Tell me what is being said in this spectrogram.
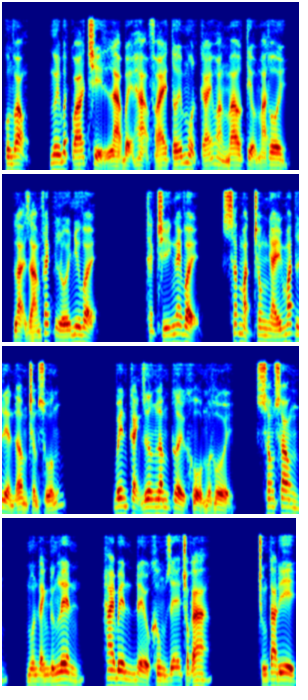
cuồng vọng, ngươi bất quá chỉ là bệ hạ phái tới một cái hoàng bao tiểu mà thôi, lại dám phách lối như vậy. Thạch trí nghe vậy, sắc mặt trong nháy mắt liền âm trầm xuống. Bên cạnh Dương Lâm cười khổ một hồi, song song, muốn đánh đứng lên, hai bên đều không dễ cho ca. Chúng ta đi.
